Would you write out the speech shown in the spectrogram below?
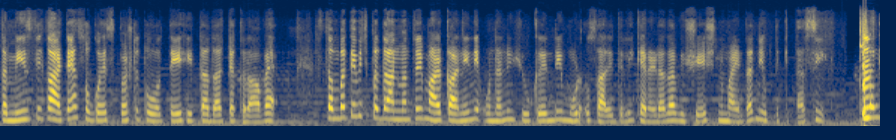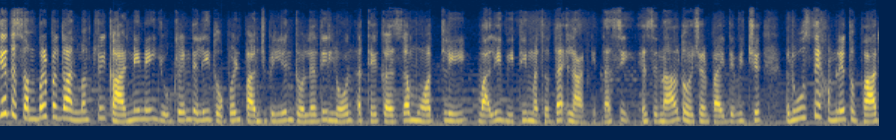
ਤਮੀਜ਼ ਦੀ ਘਾਟ ਹੈ, ਸਗੋਂ ਇਹ ਸਪਸ਼ਟ ਤੌਰ ਤੇ ਹਿੱਤਾਂ ਦਾ ਟਕਰਾਵ ਹੈ। ਸਤੰਬਰ ਦੇ ਵਿੱਚ ਪ੍ਰਧਾਨ ਮੰਤਰੀ ਮਾਰਕਾਨੀ ਨੇ ਉਹਨਾਂ ਨੂੰ ਯੂਕਰੇਨ ਦੀ ਮੁੜ ਉਸਾਰੀ ਦੇ ਲਈ ਕੈਨੇਡਾ ਦਾ ਵਿਸ਼ੇਸ਼ ਨੁਮਾਇੰਦਾ ਨਿਯੁਕਤ ਕੀਤਾ ਸੀ। ਲੰਘੇ ਦਸੰਬਰ ਪ੍ਰਧਾਨ ਮੰਤਰੀ ਕਾਰਨੀ ਨੇ ਯੂਕਰੇਨ ਦੇ ਲਈ 2.5 ਬਿਲੀਅਨ ਡਾਲਰ ਦੀ ਲੋਨ ਅਤੇ ਕਰਜ਼ਾ ਮੁਅੱਤਲੀ ਵਾਲੀ ਵਿੱਤੀ ਮਦਦ ਦਾ ਐਲਾਨ ਕੀਤਾ ਸੀ। ਇਸ ਦੇ ਨਾਲ 2022 ਦੇ ਵਿੱਚ ਰੂਸ ਦੇ ਹਮਲੇ ਤੋਂ ਬਾਅਦ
